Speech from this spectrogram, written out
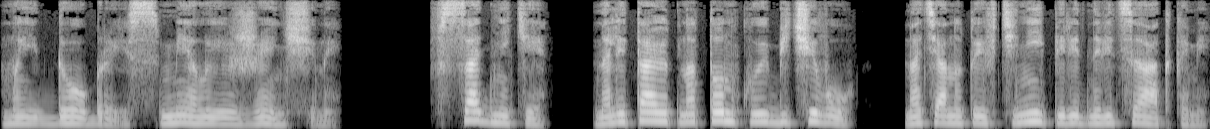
мои добрые, смелые женщины. Всадники налетают на тонкую бичеву, натянутую в тени перед новициатками.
